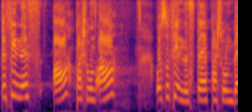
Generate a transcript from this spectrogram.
Det finnes A, person A, og så finnes det person B.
